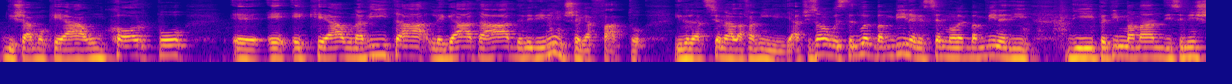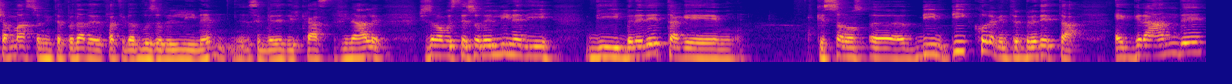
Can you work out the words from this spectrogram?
diciamo che ha un corpo e, e, e, che ha una vita legata a delle rinunce che ha fatto in relazione alla famiglia. Ci sono queste due bambine che sembrano le bambine di, di Petit Maman di Céline Chammas, sono interpretate infatti da due sorelline, eh, se vedete il cast finale. Ci sono queste sorelline di, di Benedetta che, che sono uh, piccole, mentre Benedetta è grande.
